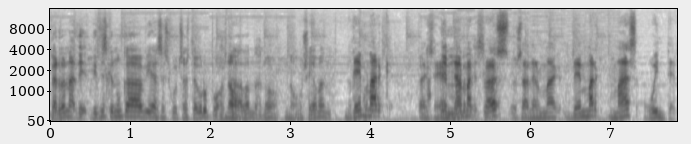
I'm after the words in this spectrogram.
perdona, di- dices que nunca habías escuchado este grupo, esta No, banda, ¿no? no. ¿Cómo se llaman? No Denmark. Pues, Ah, Denmark Plus, o sea, Denmark, Denmark más Winter.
